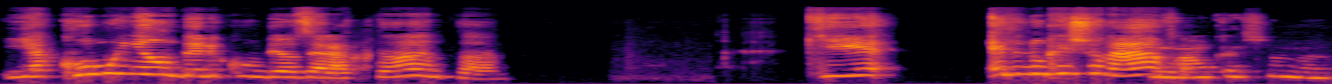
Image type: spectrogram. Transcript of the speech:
E a comunhão dele com Deus era tanta que ele não questionava. Não questionava.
